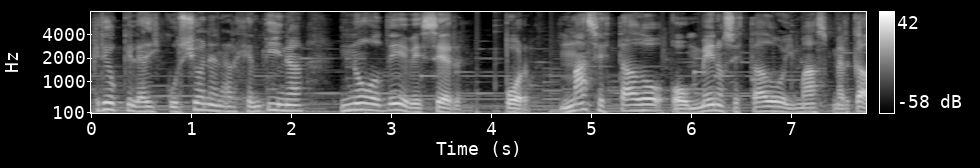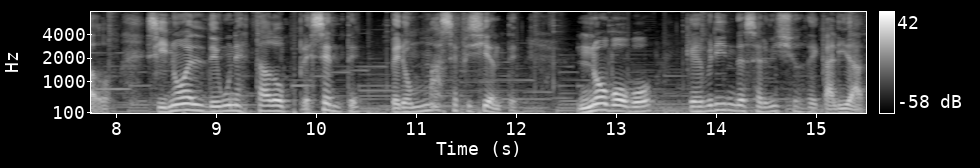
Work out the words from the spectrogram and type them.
creo que la discusión en Argentina no debe ser por más Estado o menos Estado y más mercado, sino el de un Estado presente, pero más eficiente, no bobo, que brinde servicios de calidad,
